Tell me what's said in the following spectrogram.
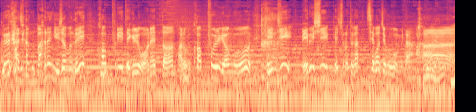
그 가장 많은 유저분들이 커플이 되길 원했던 바로 그 커플 영웅 겐지 메르시 패치노트가 세 번째 후보입니다. 아,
